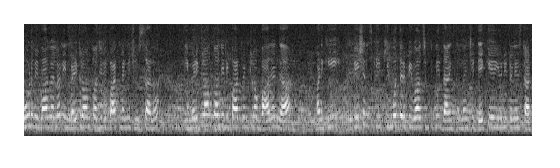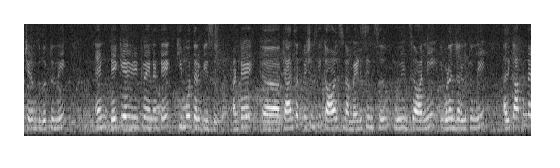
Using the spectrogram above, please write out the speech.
మూడు విభాగాల్లో నేను మెడికల్ ఆంకాలజీ డిపార్ట్మెంట్ని చూస్తాను. ఈ మెడికల్ ఆంకాలజీ డిపార్ట్మెంట్లో భాగంగా మనకి పేషెంట్స్కి కీమోథెరపీ ఇవ్వాల్సి ఉంటుంది. దానికి సంబంధించి డే కేర్ యూనిట్ అనేది స్టార్ట్ చేయడం కుదురుతుంది. అండ్ డే కేర్ యూనిట్లో ఏంటంటే కీమోథెరపీస్ అంటే క్యాన్సర్ పేషెంట్స్కి కావాల్సిన మెడిసిన్స్ ఫ్లూయిడ్స్ అవన్నీ ఇవ్వడం జరుగుతుంది. అది కాకుండా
